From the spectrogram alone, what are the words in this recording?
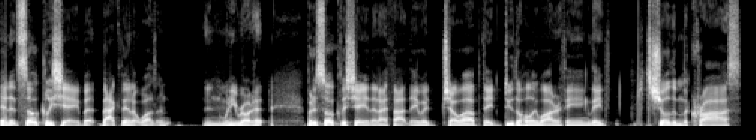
And it's so cliche, but back then it wasn't. And when he wrote it, but it's so cliche that I thought they would show up, they'd do the holy water thing, they'd show them the cross,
